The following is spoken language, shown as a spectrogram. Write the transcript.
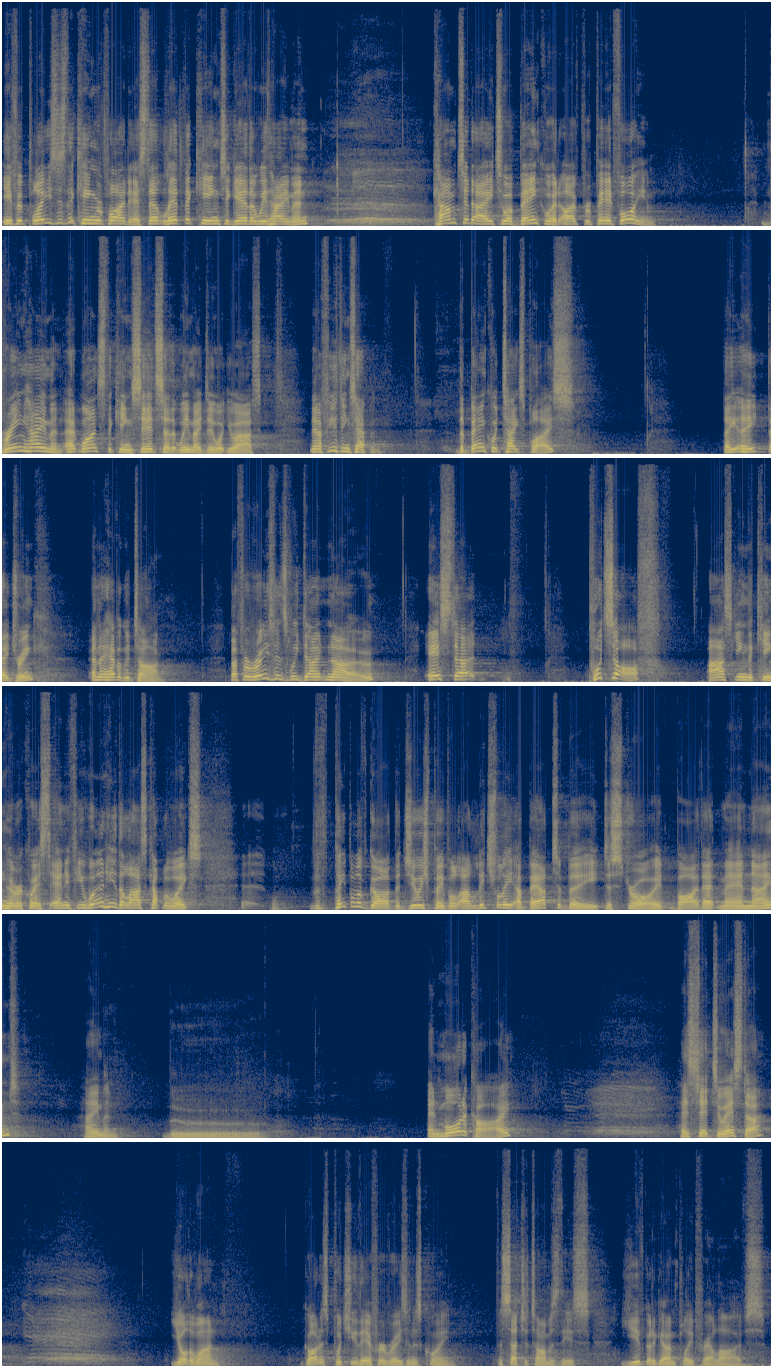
If it pleases the king, replied Esther, let the king, together with Haman, come today to a banquet I've prepared for him. Bring Haman at once, the king said, so that we may do what you ask. Now, a few things happen. The banquet takes place, they eat, they drink, and they have a good time. But for reasons we don't know, Esther puts off asking the king her request. And if you weren't here the last couple of weeks, the people of God, the Jewish people, are literally about to be destroyed by that man named Haman. And Mordecai has said to Esther, You're the one. God has put you there for a reason as queen. For such a time as this, you've got to go and plead for our lives.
